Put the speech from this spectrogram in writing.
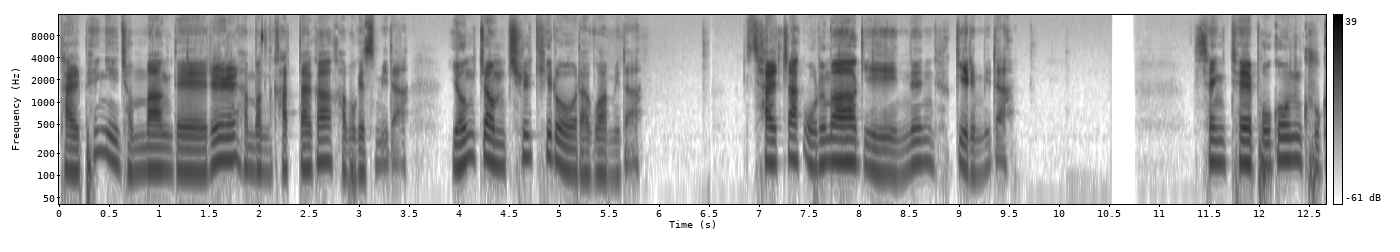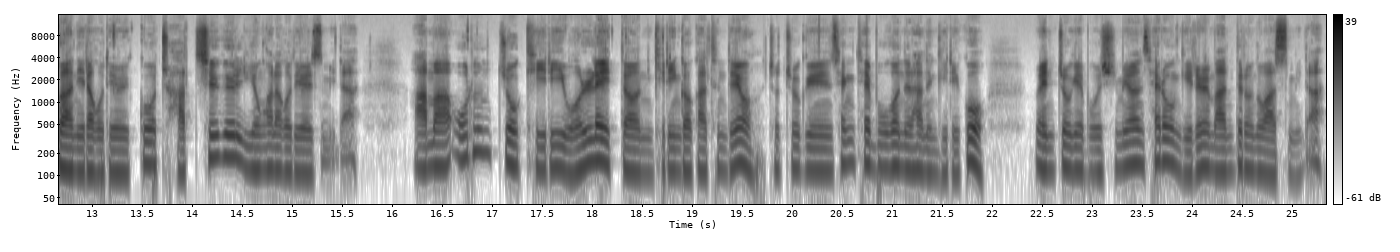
달팽이 전망대를 한번 갔다가 가보겠습니다. 0.7km라고 합니다. 살짝 오르막이 있는 흙길입니다. 생태 복원 구간이라고 되어 있고 좌측을 이용하라고 되어 있습니다. 아마 오른쪽 길이 원래 있던 길인 것 같은데요. 저쪽은 생태 복원을 하는 길이고 왼쪽에 보시면 새로운 길을 만들어 놓았습니다.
